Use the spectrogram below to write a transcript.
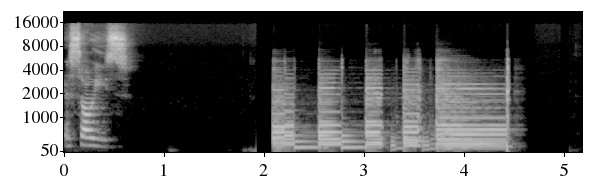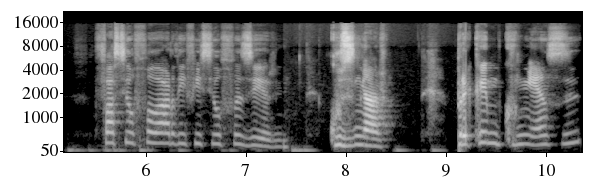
É só isso. Fácil falar, difícil fazer. Cozinhar. Para quem me conhece,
